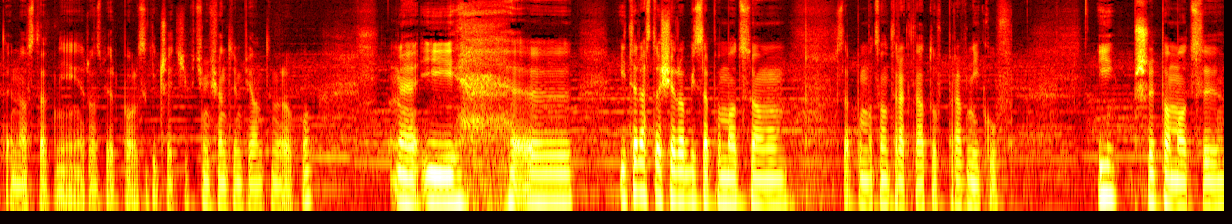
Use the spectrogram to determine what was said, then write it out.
ten ostatni rozbiór Polski, trzeci w 95 roku. E, I, I teraz to się robi za pomocą, za pomocą traktatów prawników i przy pomocy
